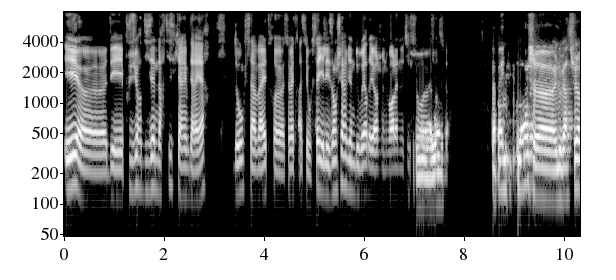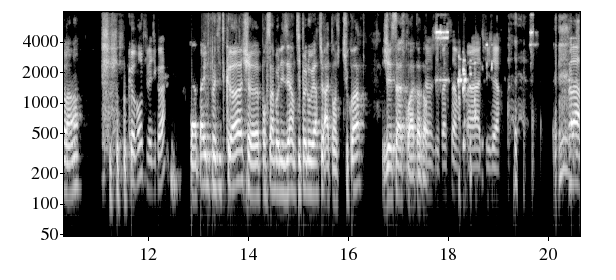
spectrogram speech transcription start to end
et euh, des plusieurs dizaines d'artistes qui arrivent derrière. Donc ça va être, euh, ça va être assez ouf. Ça y est, les enchères viennent d'ouvrir d'ailleurs. Je viens de voir la notif sur, ouais, sur T'as pas une petite cloche, une ouverture là hein? Comment? Tu m'as dit quoi? T'as pas une petite cloche pour symboliser un petit peu l'ouverture? Attends, tu quoi? J'ai ça, je crois. Attends, attends. J'ai pas ça. Ah, tu gères. Voilà.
